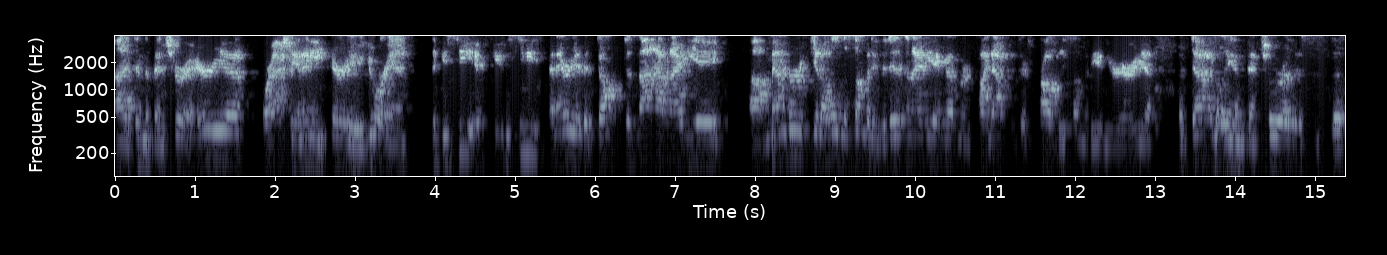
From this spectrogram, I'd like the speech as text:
uh, is in the Ventura area, or actually in any area you're in. If you see if you see an area that don't does not have an IDA uh, member, get a hold of somebody that is an IDA member and find out because there's probably somebody in your area. But definitely in Ventura, this is the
